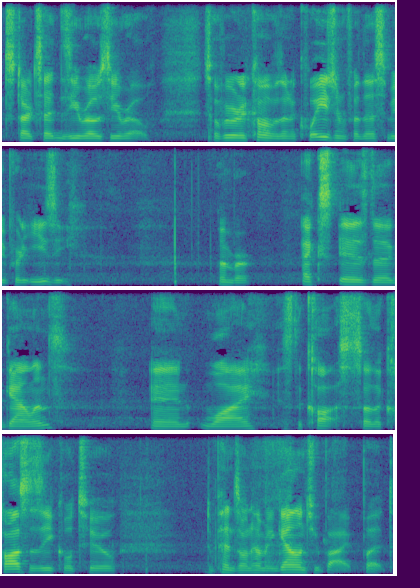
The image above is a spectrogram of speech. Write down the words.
it starts at 0, 0. So if we were to come up with an equation for this, it would be pretty easy. Remember, x is the gallons, and y is the cost. So the cost is equal to, depends on how many gallons you buy, but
